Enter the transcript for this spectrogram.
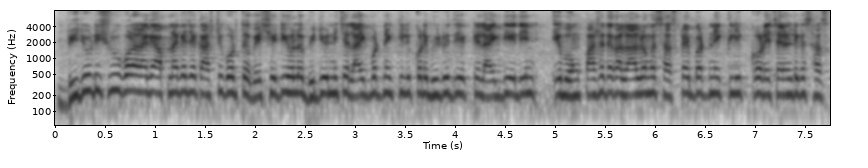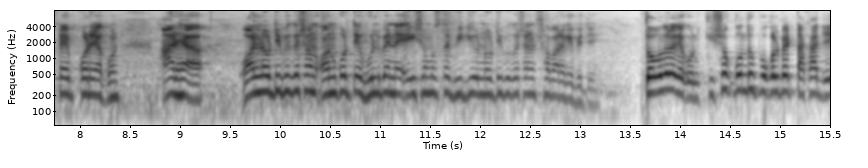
ভিডিওটি শুরু করার আগে আপনাকে যে কাজটি করতে হবে, সেটি হলো ভিডিওর নিচে লাইক বাটনে ক্লিক করে ভিডিওতে একটি লাইক দিয়ে দিন এবং পাশে থাকা লাল রঙের সাবস্ক্রাইব বাটনে ক্লিক করে চ্যানেলটিকে সাবস্ক্রাইব করে রাখুন। আর হ্যাঁ অল নোটিফিকেশন অন করতে ভুলবেন না, এই সমস্ত ভিডিও নোটিফিকেশন সবার আগে পেতে। তো বন্ধুরা দেখুন, কৃষক বন্ধু প্রকল্পের টাকা যে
